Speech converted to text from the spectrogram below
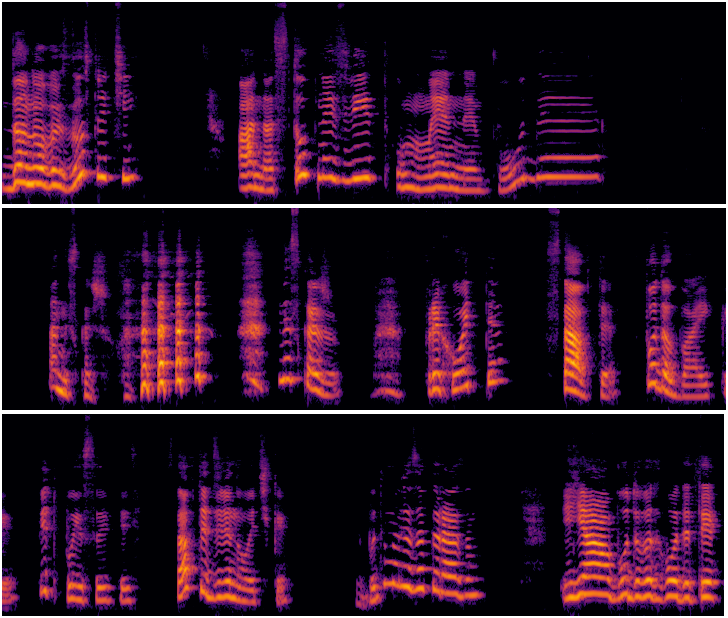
До нових зустрічей. А наступний звіт у мене буде. А не скажу. Не скажу. Приходьте, ставте вподобайки, підписуйтесь, ставте дзвіночки. І будемо в'язати разом. І я буду виходити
